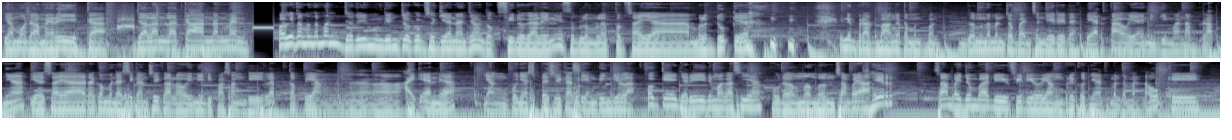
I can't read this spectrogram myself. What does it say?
ya mode Amerika jalan lihat kanan men Oke teman-teman, jadi mungkin cukup sekian aja untuk video kali ini sebelum laptop saya meleduk ya. ini berat banget teman-teman. Teman-teman cobain sendiri deh biar tahu ya ini gimana beratnya. Ya saya rekomendasikan sih kalau ini dipasang di laptop yang uh, high end ya, yang punya spesifikasi yang tinggi lah. Oke, jadi terima kasih ya udah menonton sampai akhir. Sampai jumpa di video yang berikutnya teman-teman. Oke.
